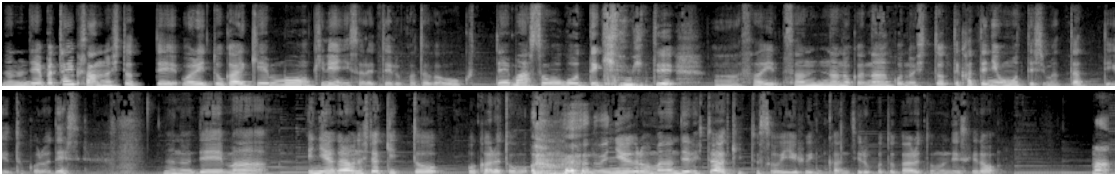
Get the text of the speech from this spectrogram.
なのでやっぱタイプ3の人って割と外見も綺麗にされてる方が多くてまあ総合的に見てああ3なのかなこの人って勝手に思ってしまったっていうところです。なのでまあエニアグラムの人はきっとわかると思う。あのエニアグラムを学んでる人はきっとそういう風に感じることがあると思うんですけど。まあ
